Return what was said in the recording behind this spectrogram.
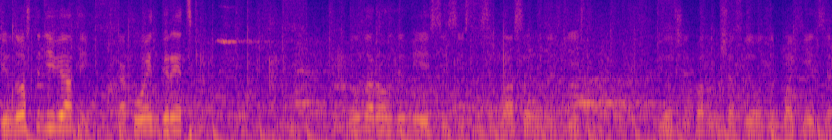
99-й, как Уэйн Грецкий. Ну, на ровном месте, естественно, согласованность действий. Кирилл Черепанов, ну, сейчас Леон Зомбахидзе.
